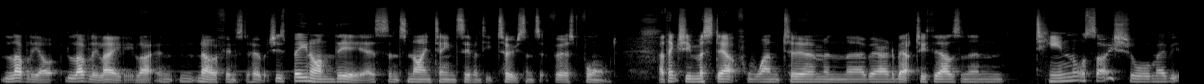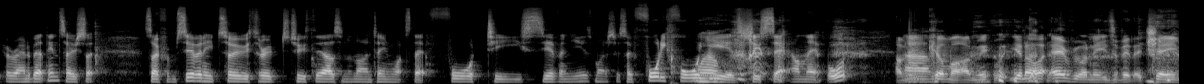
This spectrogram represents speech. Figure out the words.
lovely, old, lovely lady. Like, no offense to her, but she's been on there since 1972, since it first formed. I think she missed out for one term in uh, around about 2010 or so, or maybe around about then. So, so, so from 72 through to 2019, what's that? 47 years minus two, so 44 Wow. years she sat on that board. I mean, come on. We, we- you know, everyone needs a bit of change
